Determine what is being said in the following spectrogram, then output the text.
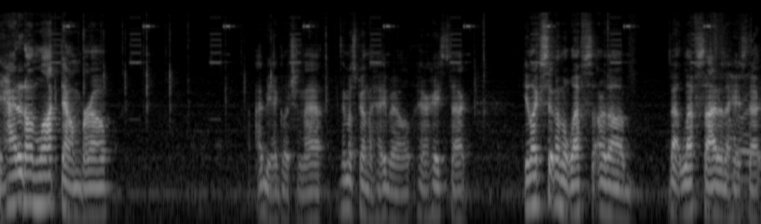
You had it on lockdown, bro. I'd be glitching that. They must be on the hay bale or haystack. He likes sitting on the left or the that left side of the haystack.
